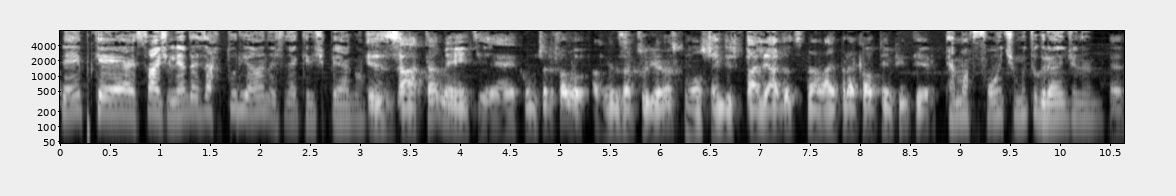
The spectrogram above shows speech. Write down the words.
Tem, porque é, são as lendas arturianas, né, que eles pegam. Exatamente. É como você falou, as lendas arturianas vão sendo espalhadas pra lá e pra cá o tempo inteiro. É uma fonte muito grande, né? É.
